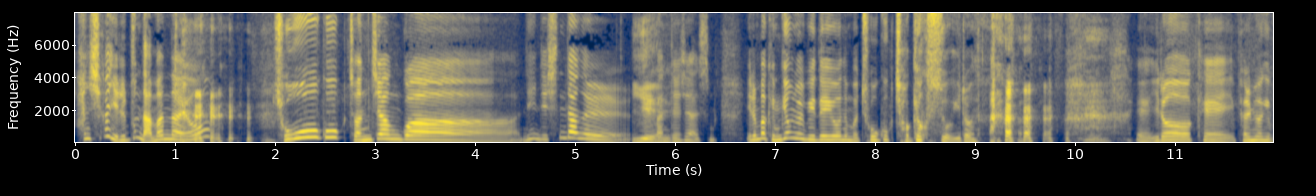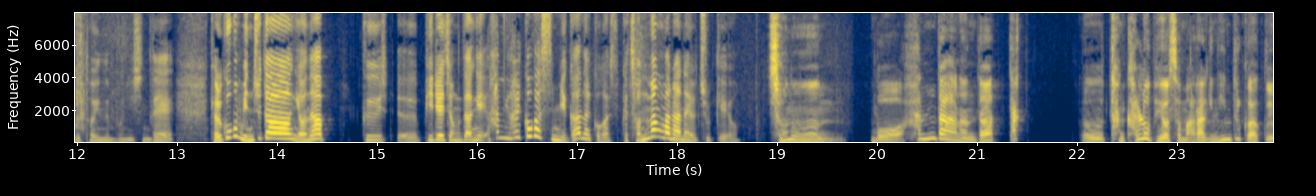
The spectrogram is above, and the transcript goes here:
한 시간 1분 남았나요? 조국 전 장관이 이제 신당을 예. 만들지 않습니까? 이른바 김경률 비대위원은 뭐 조국 저격수 이런 예, 이렇게 별명이 붙어 있는 분이신데 결국은 민주당 연합 그 어, 비례 정당에 합류할 것 같습니까? 안 할 것 같습니까? 전망만 하나 여쭐게요. 저는 뭐 한다 안 한다 딱 어, 단칼로 배워서 말하기는 힘들 것 같고요.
